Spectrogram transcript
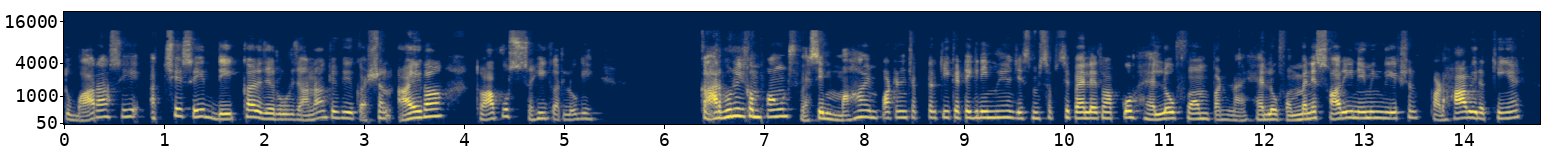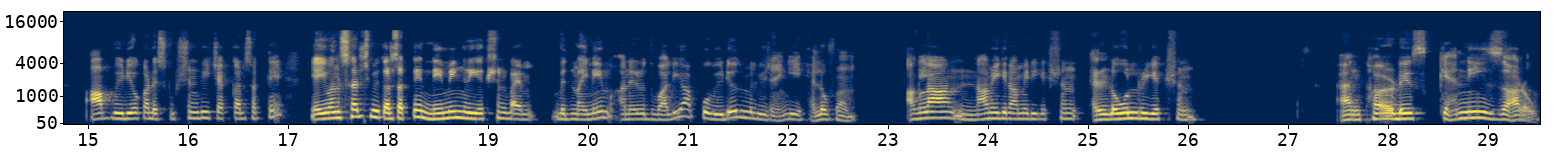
दोबारा से अच्छे से देखकर ज़रूर जाना, क्योंकि क्वेश्चन आएगा तो आप वो सही कर लोगे। कार्बोनिल कंपाउंड्स वैसे महा इंपॉर्टेंट चैप्टर की कैटेगरी में है, जिसमें सबसे पहले तो आपको हेलो फॉर्म पढ़ना है। हेलो फॉर्म मैंने सारी नेमिंग रिएक्शन पढ़ा भी रखी है। आप वीडियो का डिस्क्रिप्शन भी चेक कर सकते हैं, या इवन सर्च भी कर सकते हैं। Naming reaction by with my name Anirudh Walia आपको वीडियोस मिल भी जाएँगी। हेलो फॉर्म अगला नामी गिरामी reaction aldol reaction and third is Cannizzaro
